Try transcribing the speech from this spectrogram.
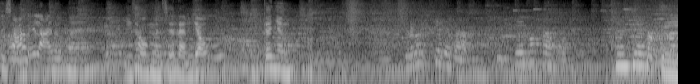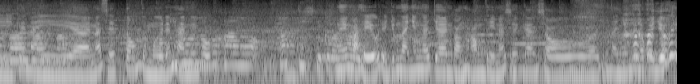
Thì xóa vẽ lại được mà. Vậy thôi mình sẽ làm dấu cá nhân. Thì cái này à, nó sẽ tốn từ 10 đến 20 phút. Nếu mà hiểu thì chúng ta nhấn ở trên còn không thì nó sẽ cancel và chúng ta nhấn cái nút ở dưới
